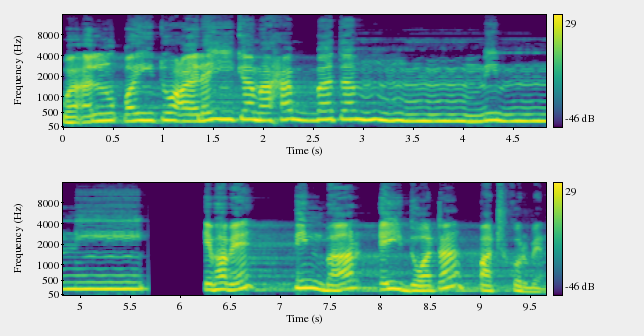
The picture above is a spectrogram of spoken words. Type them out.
وألقيت عليك محبة مني এভাবে তিনবার এই দোয়াটা পাঠ করবেন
